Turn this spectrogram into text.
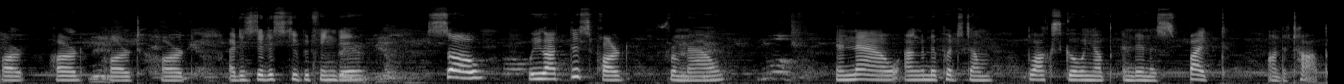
hard hard hard hard. I just did a stupid thing there. so we got this part from now. And now I'm going to put some blocks going up and then a spike on the top.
